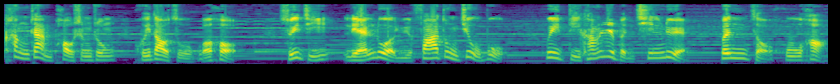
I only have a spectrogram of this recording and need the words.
抗战炮声中回到祖国后，随即联络与发动旧部，为抵抗日本侵略奔走呼号。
